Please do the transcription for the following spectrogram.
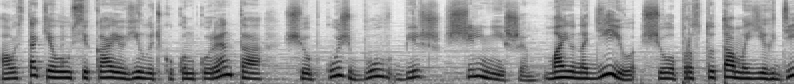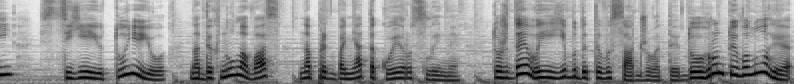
А ось так я усікаю гілочку конкурента, щоб кущ був більш щільнішим. Маю надію, що простота моїх дій з цією туєю надихнула вас на придбання такої рослини. Тож де ви її будете висаджувати? До ґрунту і вологи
